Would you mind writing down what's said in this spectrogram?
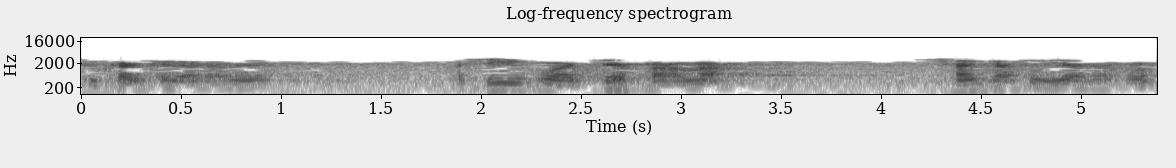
ဒုက္ခဖြစ်လာတာပဲအရှိဘွားတက်ပါမှချမ်းသာလို့ရတာဟုတ်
